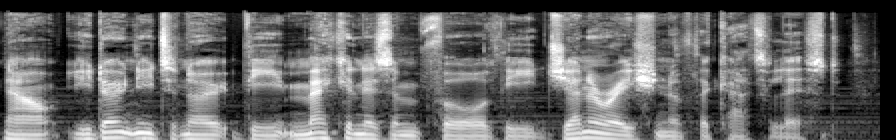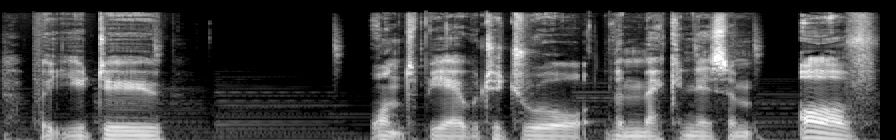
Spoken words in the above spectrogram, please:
Now, you don't need to know the mechanism for the generation of the catalyst, but you do want to be able to draw the mechanism of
